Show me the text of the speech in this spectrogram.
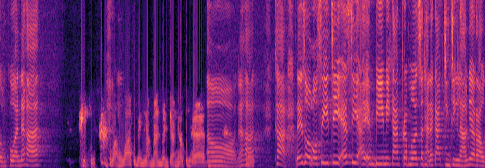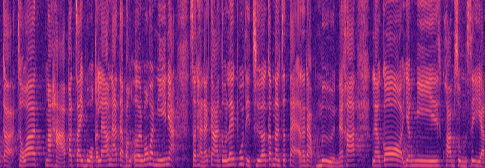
สมควรนะคะ หวังว่าจะเป็นอย่างนั้นเหมือนกันครับคุณแพนอ๋อนะคะค่ะ ในส่วนของ CG SCIMB มีการประเมินสถานการณ์จริง ๆ แล้วเนี่ยเรากะจะว่ามาหาปัจจัยบวกกันแล้วนะ แต่บังเอิญว่าวันนี้เนี่ยสถานการณ์ตัวเลขผู้ติดเชื้อกำลังจะแตะระดับหมื่นนะคะ แล้วก็ยังมีความสุ่มเสี่ยง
